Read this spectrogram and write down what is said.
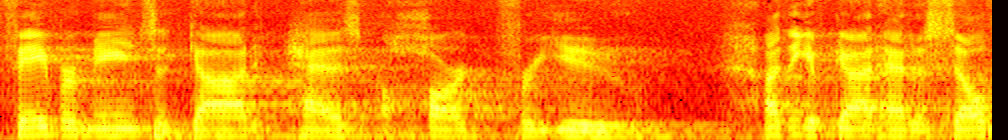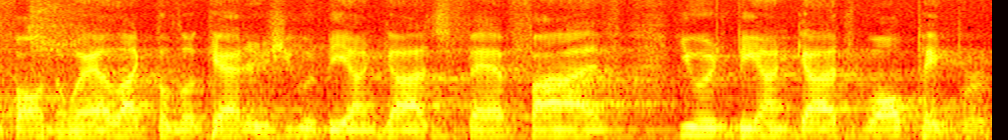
Favor means that God has a heart for you. I think if God had a cell phone, the way I like to look at it is you would be on God's Fab 5. You would be on God's wallpaper.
